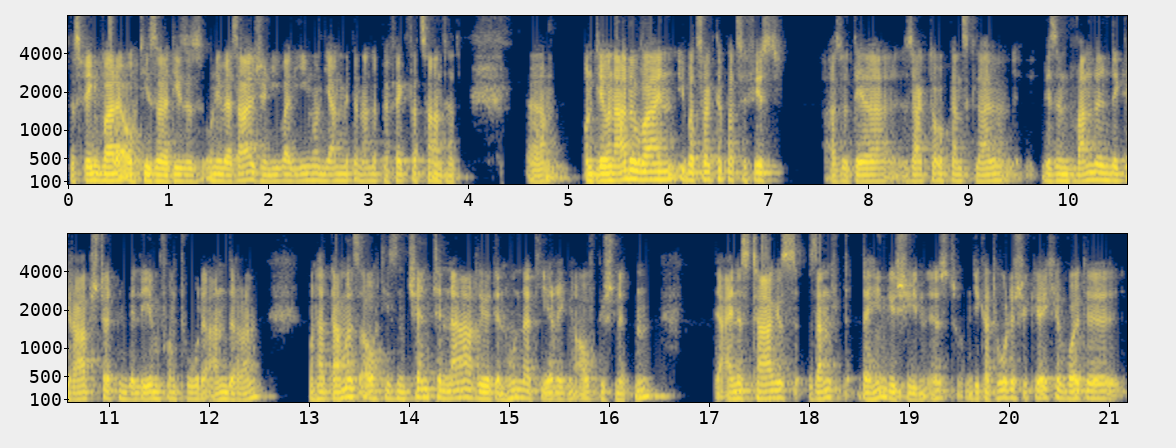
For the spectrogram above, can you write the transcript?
Deswegen war er auch dieser, dieses Universalgenie, weil Yin und Yang miteinander perfekt verzahnt hat. Ähm, und Leonardo war ein überzeugter Pazifist. Also der sagte auch ganz klar, wir sind wandelnde Grabstätten, wir leben vom Tode anderer. Und hat damals auch diesen Centenario, den Hundertjährigen, aufgeschnitten, der eines Tages sanft dahingeschieden ist. Und die katholische Kirche wollte,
